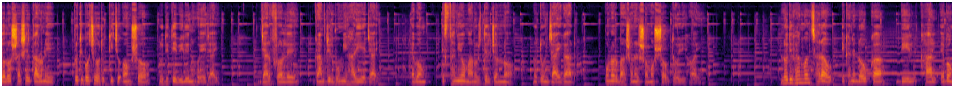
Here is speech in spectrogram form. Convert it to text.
জলোচ্ছ্বাসের কারণে প্রতি বছর কিছু অংশ নদীতে বিলীন হয়ে যায়, যার ফলে গ্রামটির ভূমি হারিয়ে যায় এবং স্থানীয় মানুষদের জন্য নতুন জায়গার পুনর্বাসনের সমস্যাও তৈরি হয়। নদী ভাঙ্গন ছাড়াও এখানে নৌকা, বিল, খাল এবং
